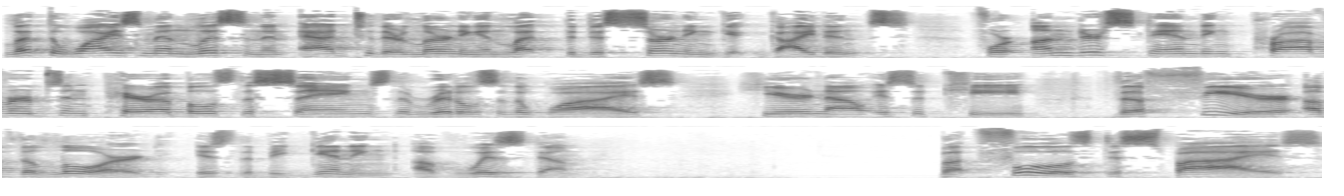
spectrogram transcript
Let the wise men listen and add to their learning, and let the discerning get guidance. For understanding proverbs and parables, the sayings, the riddles of the wise, here now is the key. The fear of the Lord is the beginning of wisdom. But fools despise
